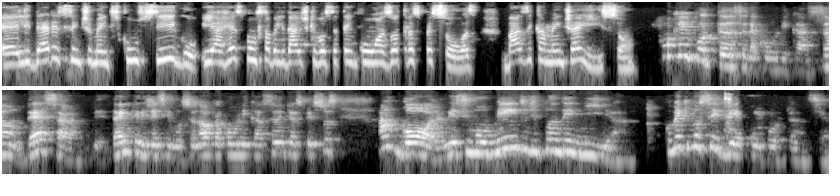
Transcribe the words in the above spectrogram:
é, lidera esses sentimentos consigo e a responsabilidade que você tem com as outras pessoas. Basicamente é isso. Qual é a importância da comunicação, dessa, da inteligência emocional para a comunicação entre as pessoas agora, nesse momento de pandemia? Como é que você vê essa importância?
